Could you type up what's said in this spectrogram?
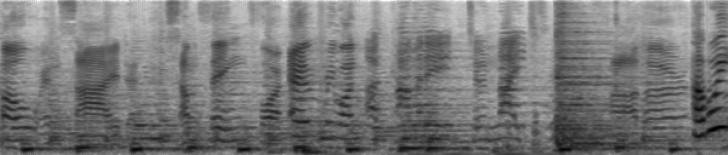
coincided. Something for everyone. A comedy tonight. Father Avui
